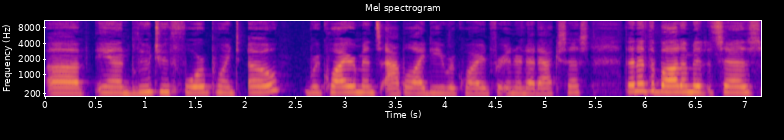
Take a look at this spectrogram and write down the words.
uh, and Bluetooth 4.0 requirements Apple ID required for internet access. Then at the bottom it says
